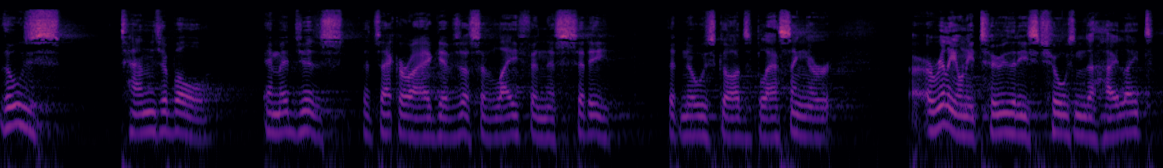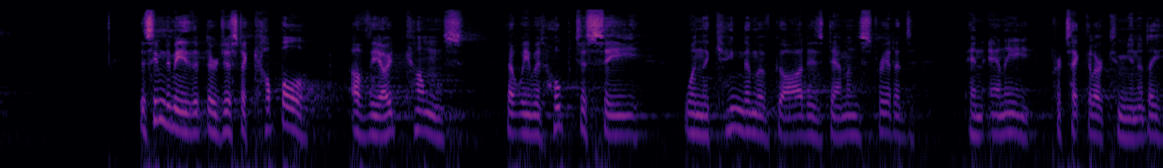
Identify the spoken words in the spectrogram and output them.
Those tangible images that Zechariah gives us of life in this city that knows God's blessing are, are really only two that he's chosen to highlight. It seemed to me that they're just a couple of the outcomes that we would hope to see when the kingdom of God is demonstrated in any particular community.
